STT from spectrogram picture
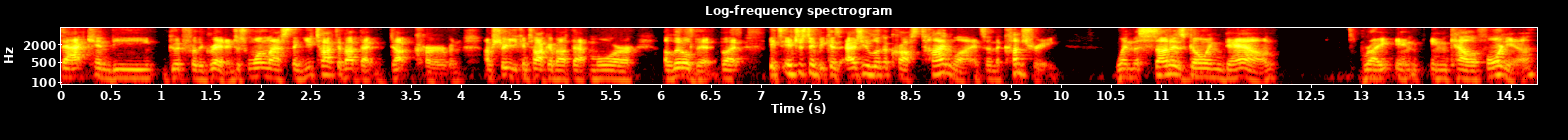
that can be good for the grid. And just one last thing, you talked about that duck curve, and I'm sure you can talk about that more a little bit. But it's interesting because as you look across timelines in the country, when the sun is going down, right in in California,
